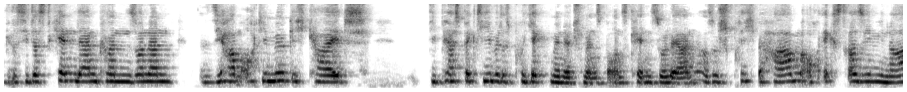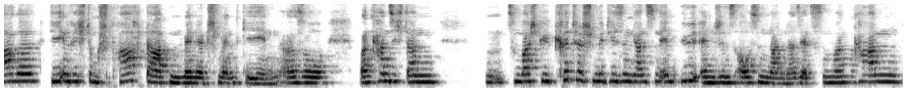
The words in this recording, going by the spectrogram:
dass sie das kennenlernen können, sondern sie haben auch die Möglichkeit, die Perspektive des Projektmanagements bei uns kennenzulernen. Also sprich, wir haben auch extra Seminare, die in Richtung Sprachdatenmanagement gehen. Also man kann sich dann hm, zum Beispiel kritisch mit diesen ganzen MÜ-Engines auseinandersetzen. Man kann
